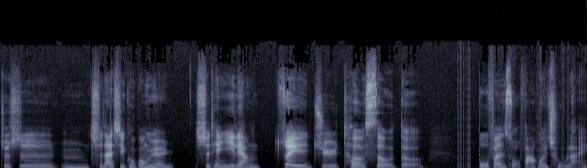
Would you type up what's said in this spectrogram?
就是嗯池袋西口公园。石田一良最具特色的部分所发挥出来。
